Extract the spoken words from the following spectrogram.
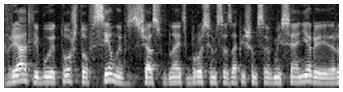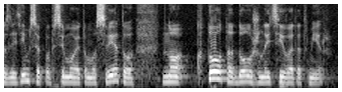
вряд ли будет то, что все мы сейчас, знаете, бросимся, запишемся в миссионеры и разлетимся по всему этому свету, но кто-то должен идти в этот мир –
